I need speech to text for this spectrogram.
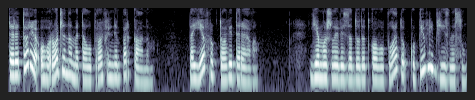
Територія огороджена металопрофільним парканом та є фруктові дерева. Є можливість за додаткову плату купівлі бізнесу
